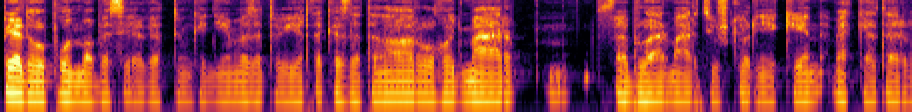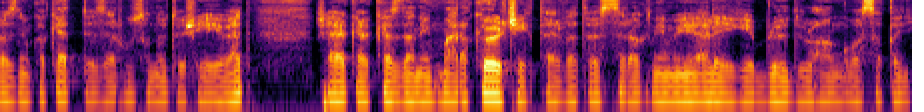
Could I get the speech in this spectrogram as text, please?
Például pont ma beszélgettünk egy ilyen vezetői értekezleten arról, hogy már február-március környékén meg kell terveznünk a 2025-ös évet, és el kell kezdenünk már a költségtervet összerakni, ami eléggé blödül hangozhat, hogy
